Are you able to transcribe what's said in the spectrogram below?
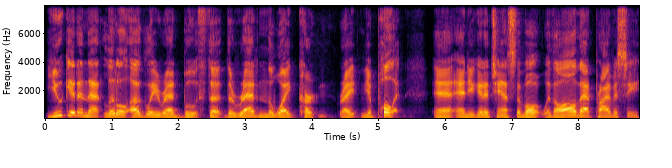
you get in that little ugly red booth, the the red and the white curtain, right? You pull it, and, and you get a chance to vote with all that privacy.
